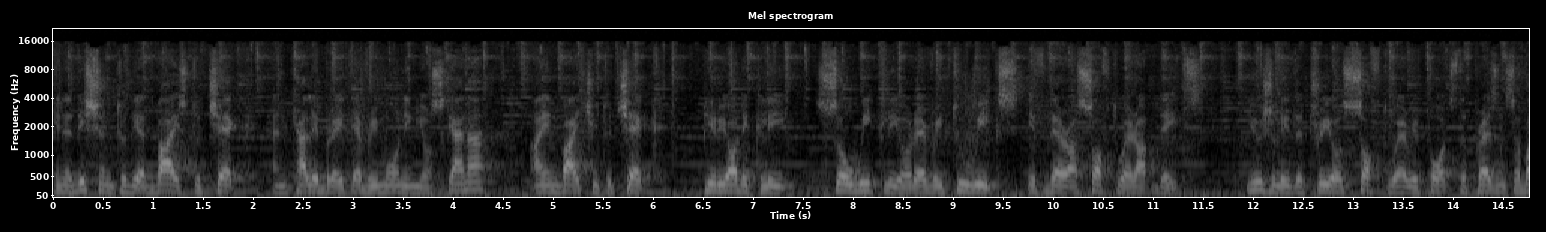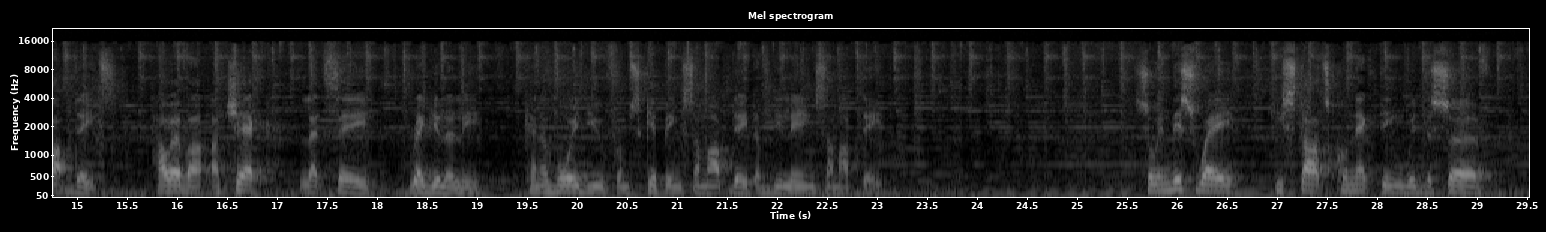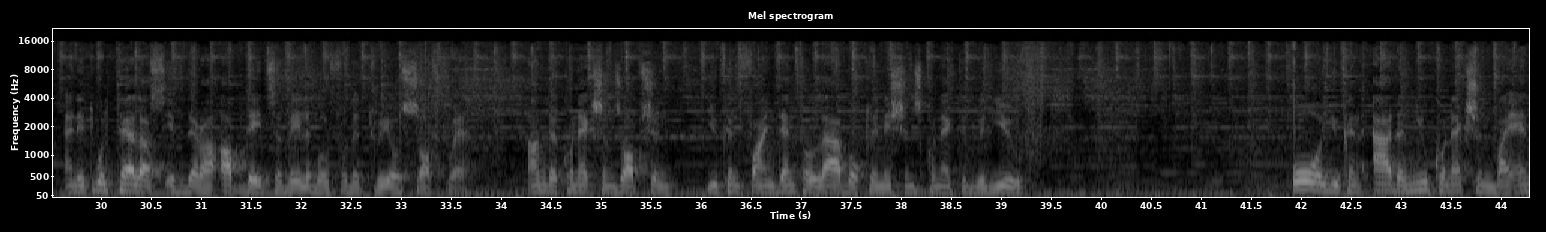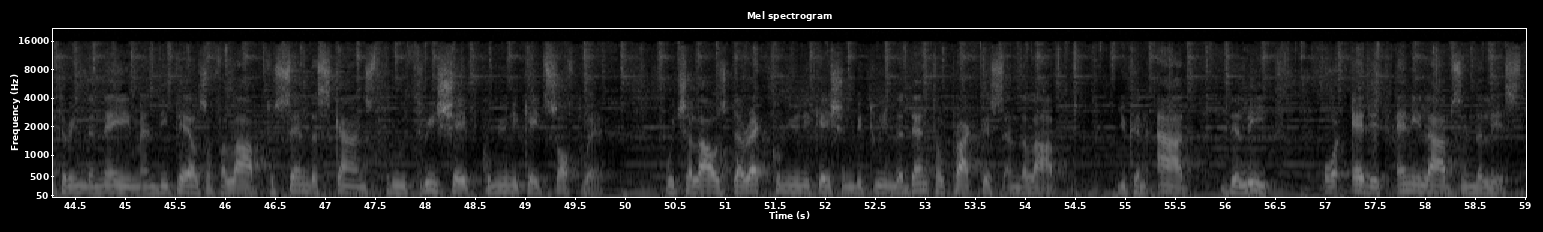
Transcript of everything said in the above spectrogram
In addition to the advice to check and calibrate every morning your scanner, I invite you to check periodically, so weekly or every two weeks, if there are software updates. Usually the Trio software reports the presence of updates. However, a check, let's say regularly, can avoid you from skipping some update of delaying some update. So in this way, he starts connecting with the serve and it will tell us if there are updates available for the Trio software. Under Connections option, you can find dental lab or clinicians connected with you. Or you can add a new connection by entering the name and details of a lab to send the scans through 3Shape Communicate software, which allows direct communication between the dental practice and the lab. You can add, delete, or edit any labs in the list.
